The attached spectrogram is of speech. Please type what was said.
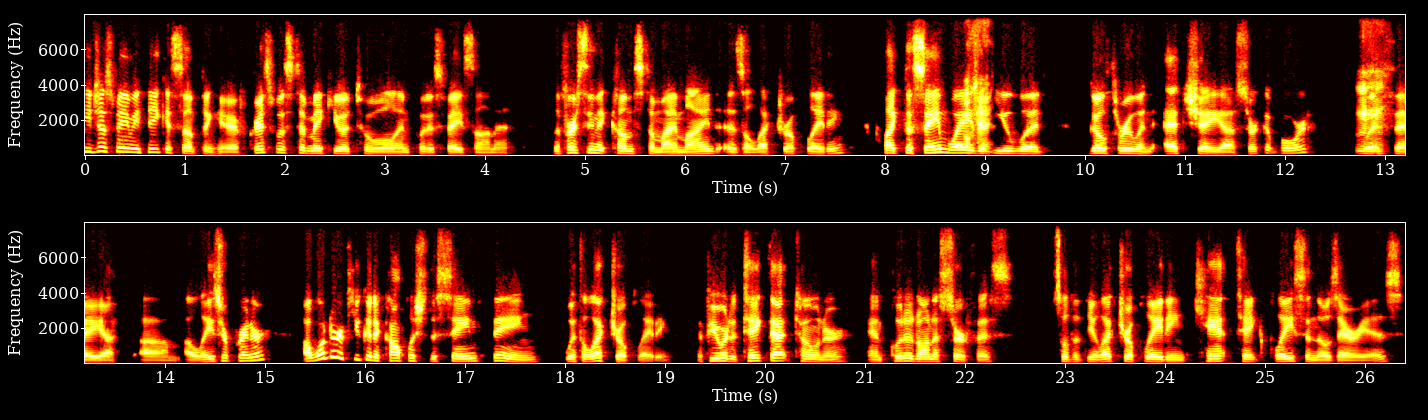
you just made me think of something here. If Chris was to make you a tool and put his face on it, the first thing that comes to my mind is electroplating. Like the same way Okay. that you would go through and etch a uh, circuit board mhm. with a uh, um, a laser printer. I wonder if you could accomplish the same thing with electroplating. If you were to take that toner and put it on a surface so that the electroplating can't take place in those areas,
